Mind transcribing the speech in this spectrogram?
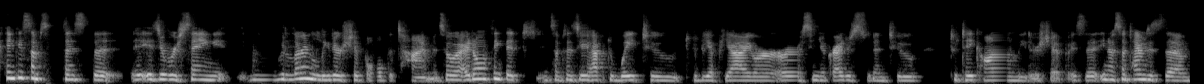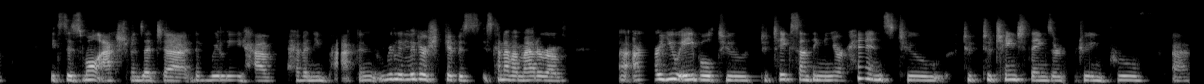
I think in some sense that, as you were saying, we learn leadership all the time, and so I don't think that in some sense you have to wait to to be a PI or, or a senior graduate student to to take on leadership. Is that you know sometimes it's the it's the small actions that uh, that really have have an impact, and really leadership is is kind of a matter of uh, are you able to to take something in your hands to to to change things or to improve uh,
